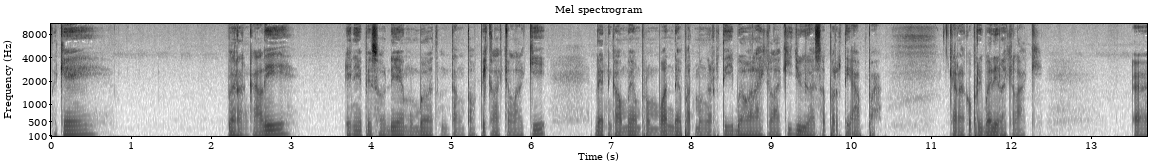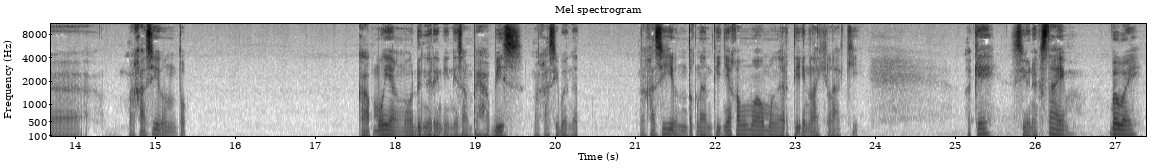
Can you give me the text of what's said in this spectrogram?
Oke, okay. barangkali ini episode yang membawa tentang topik laki-laki dan kamu yang perempuan dapat mengerti bahwa laki-laki juga seperti apa. Karena aku pribadi laki-laki. Uh, makasih untuk kamu yang mau dengerin ini sampai habis. Makasih banget. Makasih untuk nantinya kamu mau mengertiin laki-laki. Oke, okay, see you next time. Bye bye.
